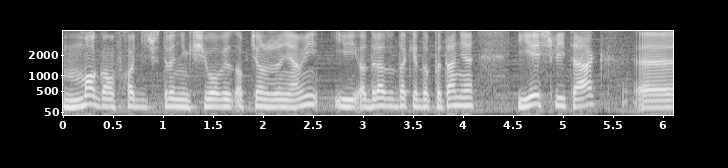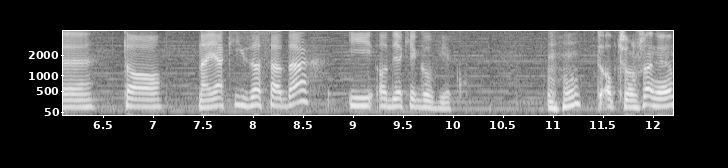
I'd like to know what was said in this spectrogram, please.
mogą wchodzić w trening siłowy z obciążeniami? I od razu takie dopytanie, jeśli tak, e, to na jakich zasadach i od jakiego wieku? Mhm. To obciążenie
